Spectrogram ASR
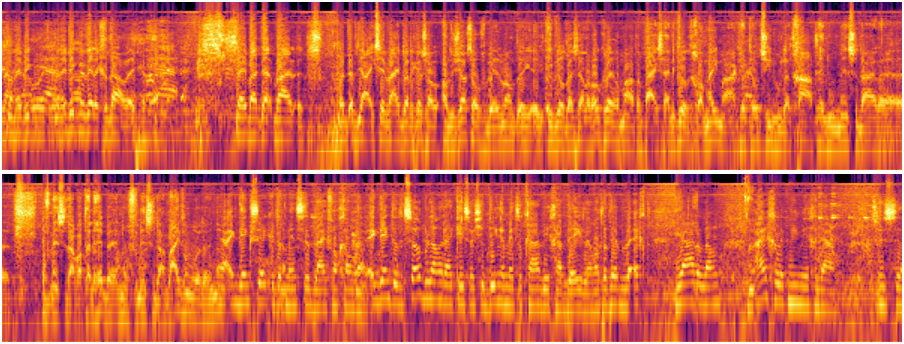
dan, heb ik, dan heb ik mijn werk gedaan. Nee, maar, maar, ja, ik zeg wij dat ik er zo enthousiast over ben, want ik, ik wil daar zelf ook regelmatig bij zijn. Ik wil het gewoon meemaken. Ik wil zien hoe dat gaat en hoe mensen daar, eh, of mensen daar wat aan hebben en of mensen daar blij van worden. Nou, Ja, ik denk zeker dat mensen er blij van gaan worden. Ik denk dat het zo belangrijk is als je dingen met elkaar weer gaat delen. Want dat hebben we echt jarenlang eigenlijk niet meer gedaan. Dus eh,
